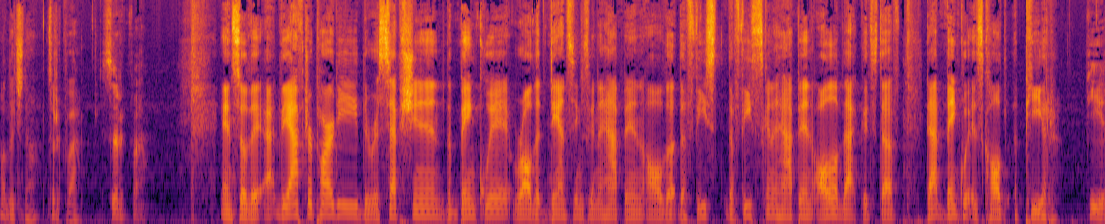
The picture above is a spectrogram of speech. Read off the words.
Odlično, crkva. Crkva. And so the the after party, the reception, the banquet, where all the dancing's going to happen, all the the feast the feast's going to happen, all of that good stuff. That banquet is called a pir, Pir.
